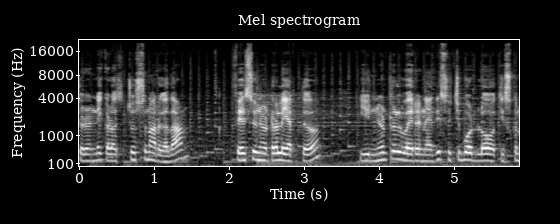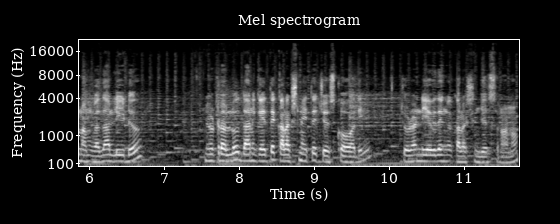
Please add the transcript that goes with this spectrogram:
చూడండి ఇక్కడ చూస్తున్నారు కదా. ఫేస్ న్యూట్రల్ ఎర్త్ ఈ న్యూట్రల్ వైర్ అనేది స్విచ్ బోర్డ్లో తీసుకున్నాం కదా లీడ్ న్యూట్రల్ దానికైతే కలెక్షన్ అయితే చేసుకోవాలి. చూడండి ఏ విధంగా కలెక్షన్ చేస్తున్నాను.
